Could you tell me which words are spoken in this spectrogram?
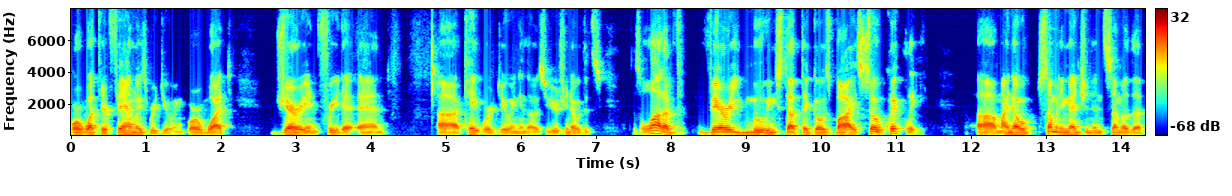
or what their families were doing, or what Jerry and Frida and uh, Kate were doing in those years. You know, there's a lot of very moving stuff that goes by so quickly. Um, I know somebody mentioned in some of the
